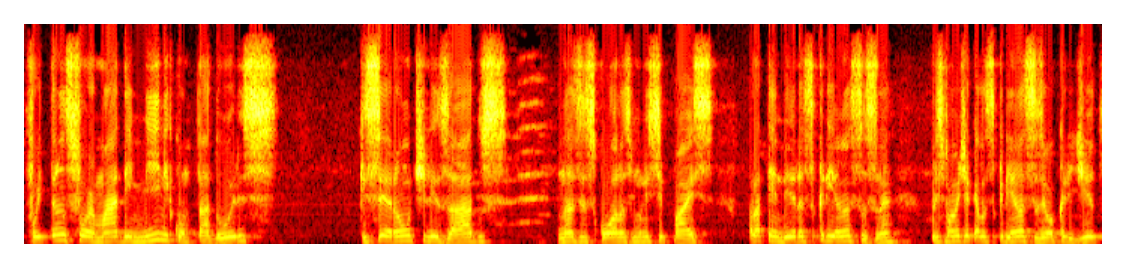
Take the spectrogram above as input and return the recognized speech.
foi transformada em mini computadores que serão utilizados nas escolas municipais para atender as crianças, né? principalmente aquelas crianças, eu acredito,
